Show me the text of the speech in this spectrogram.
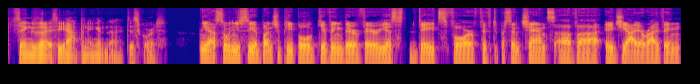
things that I see happening in the discourse. Yeah, so when you see a bunch of people giving their various dates for 50% chance of uh, AGI arriving,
